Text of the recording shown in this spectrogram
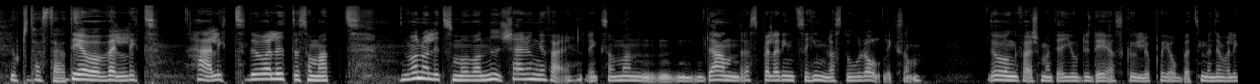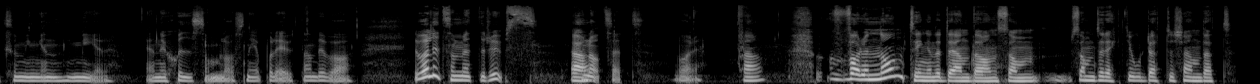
gjort testet? Det var väldigt härligt. Det var lite som att det var nog lite som att vara nykär ungefär. Liksom man, det andra spelade inte så himla stor roll. Liksom. Det var ungefär som att jag gjorde det jag skulle på jobbet men det var liksom ingen mer energi som lades ner på det utan det var, det var lite som ett rus ja. på något sätt. Var det. Ja. Var det någonting under den dagen som, som direkt gjorde att du kände att,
